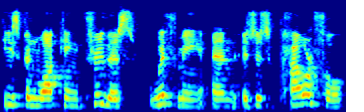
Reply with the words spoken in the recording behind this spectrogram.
he's been walking through this with me. And it's just powerful,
